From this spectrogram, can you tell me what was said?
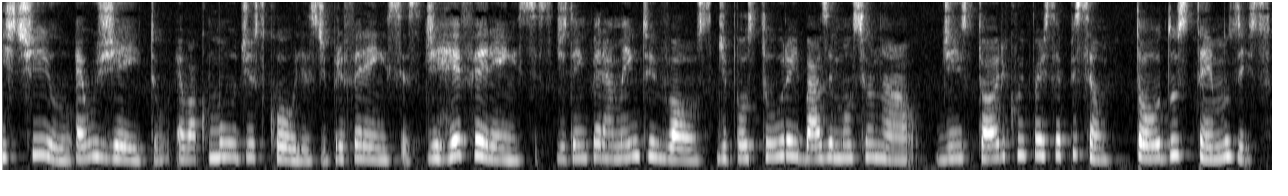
Estilo é o jeito, é o acúmulo de escolhas, de preferências, de referências, de temperamento e voz, de postura e base emocional, de histórico e percepção. Todos temos isso.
